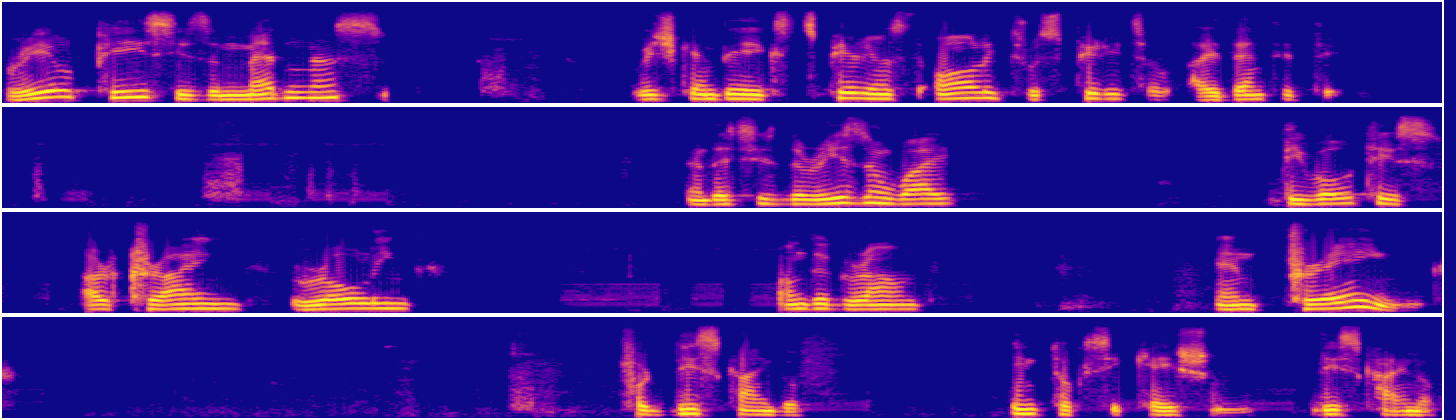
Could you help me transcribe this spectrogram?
Real peace is a madness which can be experienced only through spiritual identity And this is the reason why devotees are crying, rolling on the ground, and praying for this kind of intoxication, this kind of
